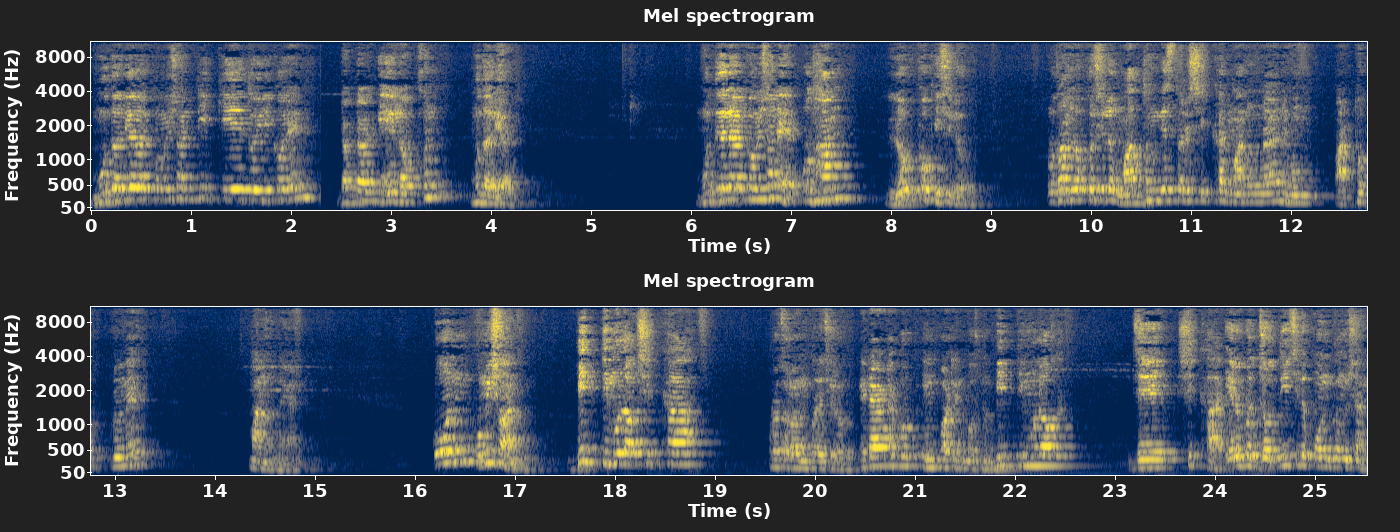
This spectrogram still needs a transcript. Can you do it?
মুদালিয়ার কমিশনটি কে তৈরি করেন? ডক্টর এ লক্ষণ মুদালিয়ার। মুদালিয়ার কমিশনের প্রধান লক্ষ্য কি ছিল? প্রধান লক্ষ্য ছিল মাধ্যমিক স্তরের শিক্ষার মান উন্নয়ন এবং পাঠ্যক্রমের মান উন্নয়ন। কোন কমিশন বৃত্তিমূলক শিক্ষা প্রচলন করেছিল? এটা একটা খুব ইম্পর্টেন্ট প্রশ্ন। বৃত্তিমূলক যে শিক্ষা, এর উপর জোর দিয়েছিল কোন কমিশন?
